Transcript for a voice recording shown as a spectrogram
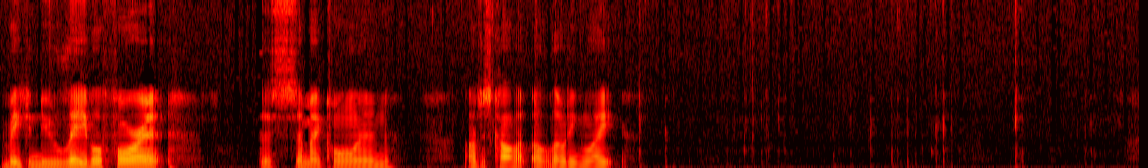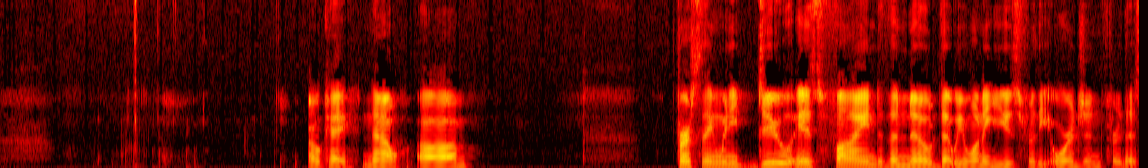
make a new label for it this semicolon, I'll just call it a loading light. Okay, now, um, first thing we need to do is find the node that we want to use for the origin for this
